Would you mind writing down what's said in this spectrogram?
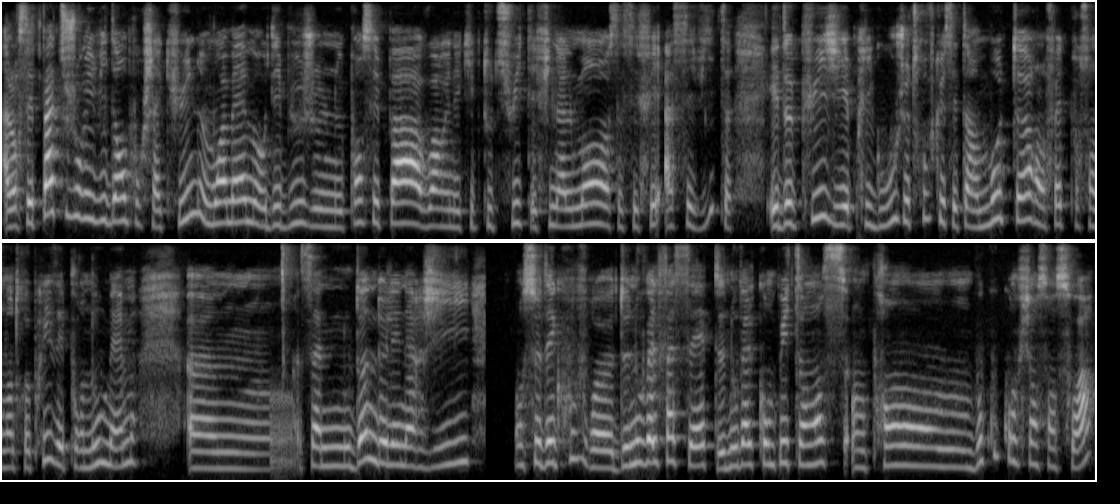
Alors c'est pas toujours évident pour chacune. Moi-même au début, je ne pensais pas avoir une équipe tout de suite et finalement ça s'est fait assez vite. Et depuis, j'y ai pris goût. Je trouve que c'est un moteur en fait pour son entreprise et pour nous-mêmes. Euh, ça nous donne de l'énergie, on se découvre euh, de nouvelles facettes, de nouvelles compétences, on prend beaucoup confiance en soi.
